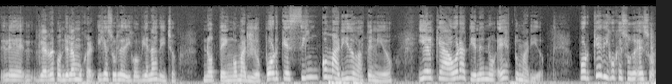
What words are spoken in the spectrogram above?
le, le respondió la mujer, y Jesús le dijo, bien has dicho, no tengo marido, porque cinco maridos has tenido, y el que ahora tienes no es tu marido. ¿Por qué dijo Jesús eso?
